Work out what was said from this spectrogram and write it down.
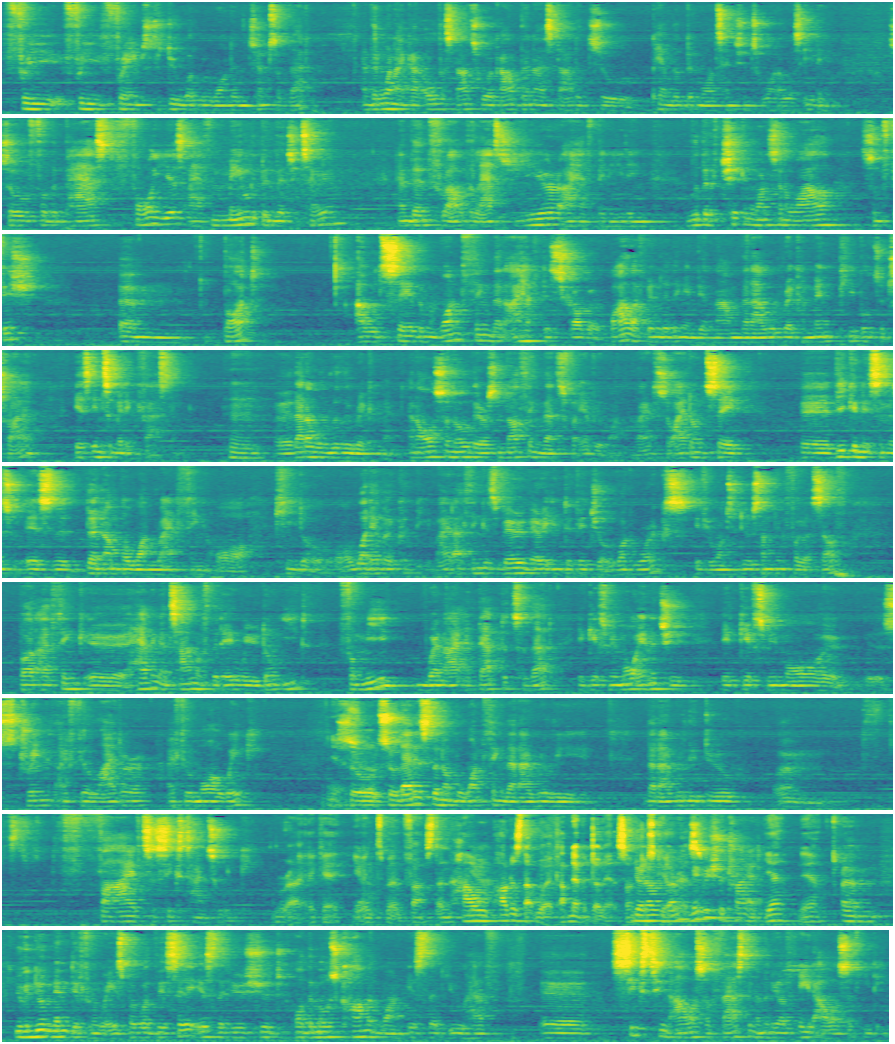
free free frames to do what we wanted in terms of that. And then when I got older, started to work out, then I started to pay a little bit more attention to what I was eating. So for the past four years, I have mainly been vegetarian, and then throughout the last year, I have been eating a little bit of chicken once in a while, some fish. Um, but I would say the one thing that I have discovered while I've been living in Vietnam that I would recommend people to try is intermittent fasting. Hmm. Uh, that I would really recommend. And I also know there's nothing that's for everyone, right? So I don't say uh, veganism is, is the, the number one right thing or keto or whatever it could be, right? I think it's very, very individual what works if you want to do something for yourself. But I think uh, having a time of the day where you don't eat, for me, when I adapted to that, it gives me more energy, it gives me more uh, strength, I feel lighter, I feel more awake Yeah, so sure. so that is the number one thing that I really that I really do um, five to six times a week. Right, okay. You Yeah. intermittent fast. And how, Yeah. how does that work? I've never done it, so I'm You just curious. maybe you should try it. Yeah, yeah. Um, you can do it many different ways, but what they say is that you should, or the most common one is that you have uh, 16 hours of fasting and then you have eight hours of eating.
